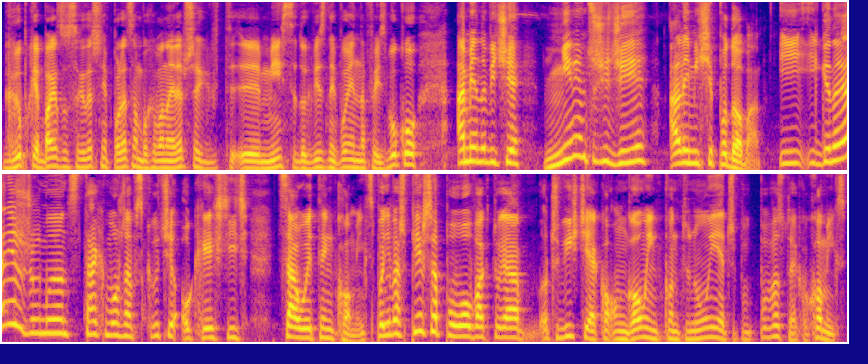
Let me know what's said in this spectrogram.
grupkę bardzo serdecznie polecam, bo chyba najlepsze y, miejsce do Gwiezdnych Wojen na Facebooku. A mianowicie, nie wiem co się dzieje, ale mi się podoba. I, I generalnie rzecz ujmując, tak można w skrócie określić cały ten komiks. Ponieważ pierwsza połowa, która oczywiście jako ongoing kontynuuje, czy po, po prostu jako komiks,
